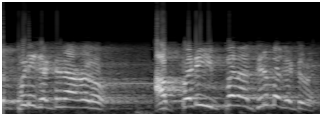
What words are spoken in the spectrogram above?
எப்படி கட்டினாங்களோ அப்படி இப்ப நான் திரும்ப கட்டுவேன்.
